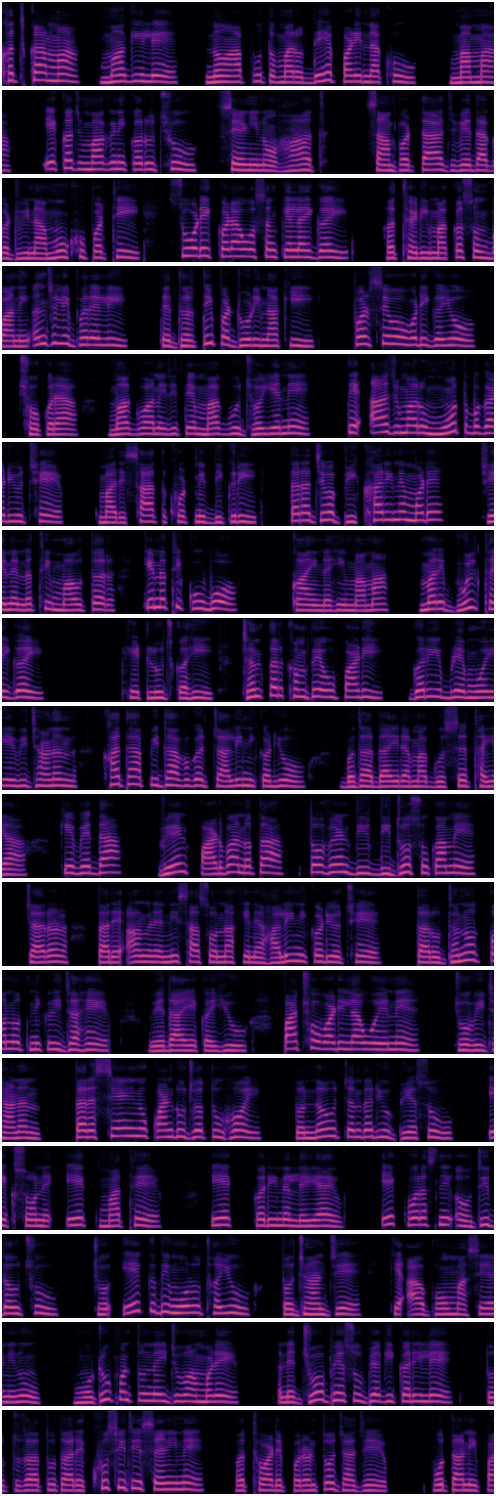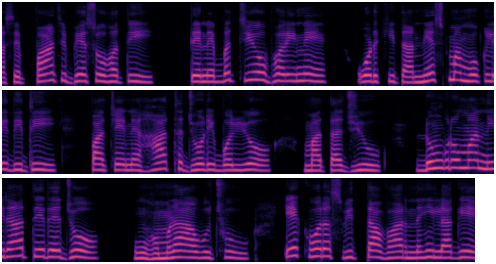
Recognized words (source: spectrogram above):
ખચકામાં માગી લે, ન આપું તો મારો દેહ પાડી નાખું. મામા, એક જ માગણી કરું છું, શેણીનો હાથ. સાંભળતા જ વેદા ગઢવીના મુખ ઉપરથી સોળે કળાઓ સંકેલાઈ ગઈ. હથેળીમાં કસુંબાની અંજલી ભરેલી તે ધરતી પર ઢોળી નાખી, પરસેવો વળી ગયો, છોકરા, માગવાની રીતે માગવું જોઈએ ને, તે આજ મારું મોત બગાડ્યું છે. મારી સાત ખોટની દીકરી તારા જેવા ભિખારીને મળે, જેને નથી માવતર કે નથી કૂબો. કાંઈ નહીં મામા, મારી ભૂલ થઈ ગઈ. એટલું જ કહી જંતર ખંભે ઉપાડી ગરીબડે મોએ એવી જાણંદ ખાધા પીધા વગર ચાલી નીકળ્યો. બધા દાયરામાં ગુસ્સે થયા કે, વેદા, વેણ પાડવા નહોતા તો વેણ દીધો શું કામે? ચારણ, તારે આંગણે નિસાસો નાખીને હાલી નીકળ્યો છે. તારું ધનોત પનોત નીકળી જાહે. વેદાએ કહ્યું, પાછો વાળી લાવો એને. જો જાણન, તારે શેણીનું કાંડું જોતું હોય તો નવ ચંદર્યું ભેંસું એકસો ને એક માથે એક કરીને લઈ આવ્યો એક વર્ષની અવધિ દઉં છું. જો એક દી મોડું થયું તો જાણજે કે આ ભવમાં શેરણીનું મોઢું પણ તું નહીં જોવા મળે અને જો ભેંસું ભેગી કરી લે, તો તું તારે ખુશીથી શેણીને હથવાડે પરણતો જાજે. પોતાની પાસે પાંચ ભેંસો હતી, તેને બચ્ચીઓ ભરીને ઓળખીતા નેસમાં મોકલી દીધી. પાંચેને હાથ જોડી બોલ્યો માતાજીયું ડુંગરોમાં નિરાતે રહેજો. હું હમણાં આવું છું. એક વર્ષ વીતતા વાર નહીં લાગે.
